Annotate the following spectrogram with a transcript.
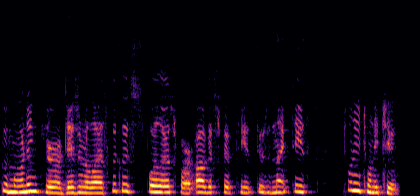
Good morning. Here are Days of Our Lives weekly spoilers for August 15th through the 19th, 2022.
